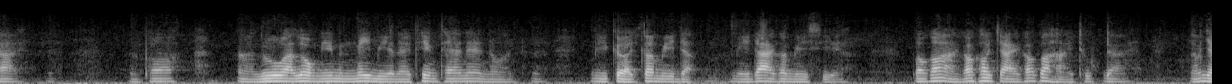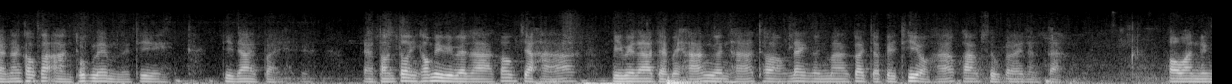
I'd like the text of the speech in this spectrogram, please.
ได้ เพราะรู้ว่าโลกนี้มันไม่มีอะไรเที่ยงแท้แน่นอน มีเกิดก็มีดับ มีได้ก็มีเสียพอเขาอ่านเขาเข้าใจเขาก็หายทุกข์ได้ ลังจากนั้นเขาก็อ่านทุกเล่มเลยที่ที่ได้ไป แต่ตอนต้นเขาไม่มีเวลาก็จะหามีเวลาแต่ไปหาเงินหาทองได้เงินมาก็จะไปเที่ยวหาความสุขอะไรต่างๆ พอวันหนึ่ง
